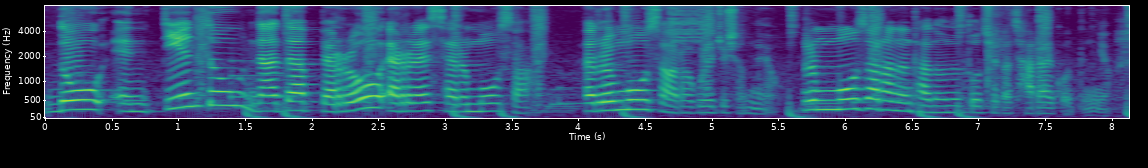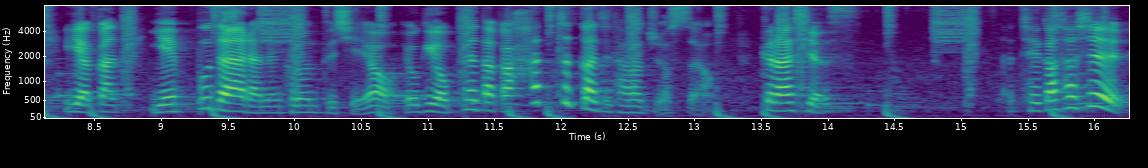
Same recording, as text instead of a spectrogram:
No entiendo nada, pero eres hermosa. hermosa라고 해주셨네요. hermosa라는 단어는 또 제가 잘 알거든요. 이게 약간 예쁘다라는 그런 뜻이에요. 여기 옆에다가 하트까지 달아주셨어요. gracias. 제가 사실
